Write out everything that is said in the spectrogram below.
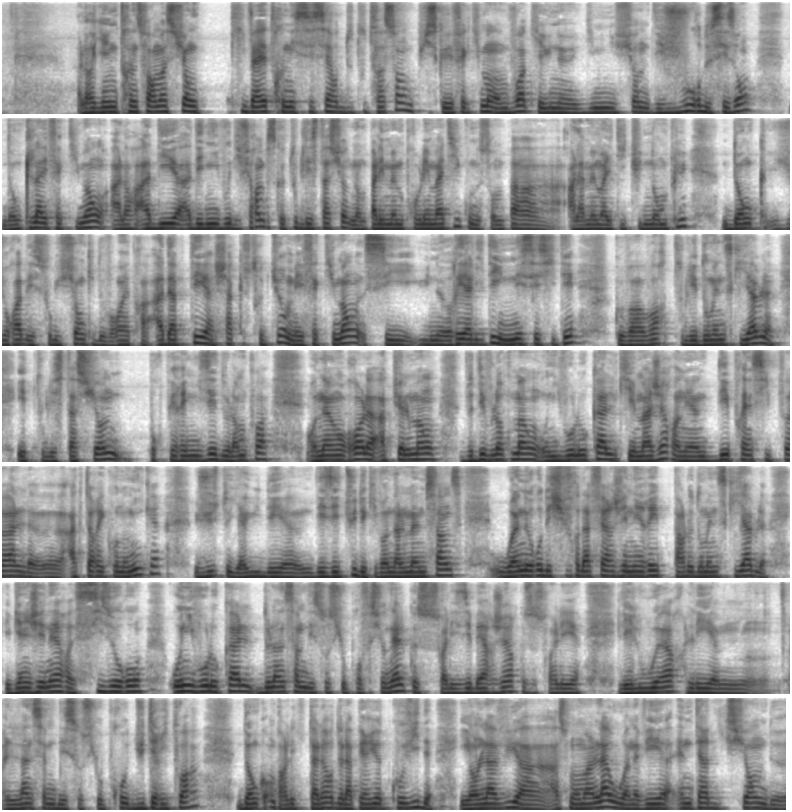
Alors il y a une transformation qui va être nécessaire de toute façon, puisque effectivement, on voit qu'il y a une diminution des jours de saison. Donc là, effectivement, alors à des, à des niveaux différents, parce que toutes les stations n'ont pas les mêmes problématiques ou ne sont pas à la même altitude non plus. Donc il y aura des solutions qui devront être adaptées à chaque structure, mais effectivement, c'est une réalité, une nécessité que vont avoir tous les domaines skiables et toutes les stations pour pérenniser de l'emploi. On a un rôle actuellement de développement au niveau local qui est majeur. On est un des principaux euh, acteurs économiques. Juste, il y a eu des, euh, des, études qui vont dans le même sens, où un euro des chiffres d'affaires générés par le domaine skiable eh bien, génère 6 euros au niveau local de l'ensemble des socioprofessionnels, que ce soit les hébergeurs, que ce soit les, les loueurs, les, euh, l'ensemble des sociopros du territoire. Donc, on parlait tout à l'heure de la période Covid, et on l'a vu à ce moment-là où on avait interdiction de,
